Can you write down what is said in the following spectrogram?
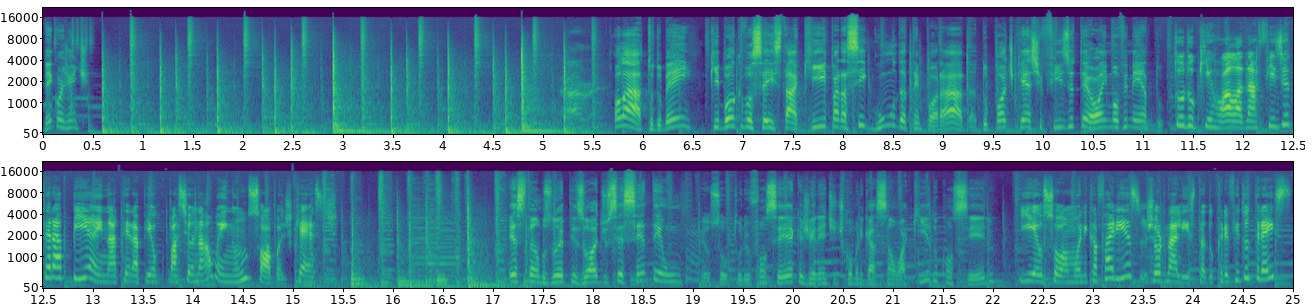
Vem com a gente! Olá, tudo bem? Que bom que você está aqui para a segunda temporada do podcast Fisioteó em Movimento. Tudo o que rola na fisioterapia e na terapia ocupacional em um só podcast. Estamos no episódio 61. Eu sou Túlio Fonseca, gerente de comunicação aqui do Conselho. E eu sou a Mônica Farias, jornalista do Crefito 3.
